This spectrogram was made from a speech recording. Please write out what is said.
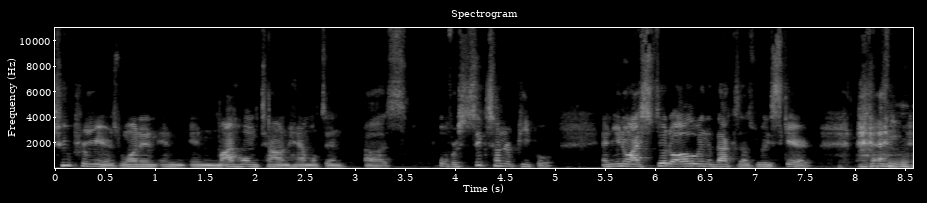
two premieres, one in in, in my hometown, Hamilton, uh, over 600 people, and you know I stood all the way in the back because I was really scared, and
